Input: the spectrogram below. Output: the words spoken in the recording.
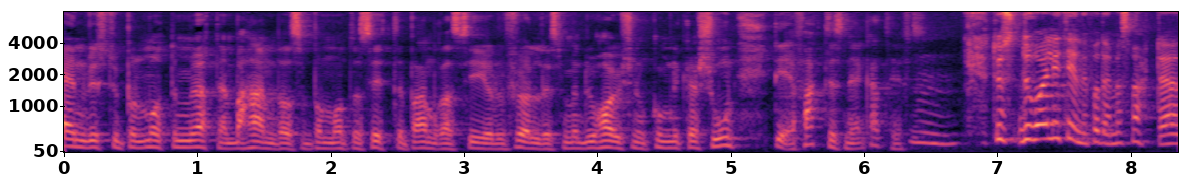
enn hvis du på en måte møter en behandler som på en måte sitter på andre sida, og du føler liksom, men du har jo ikke noe kommunikasjon. Det er faktisk negativt. Mm. Du, du, var litt inne på det med smerte.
